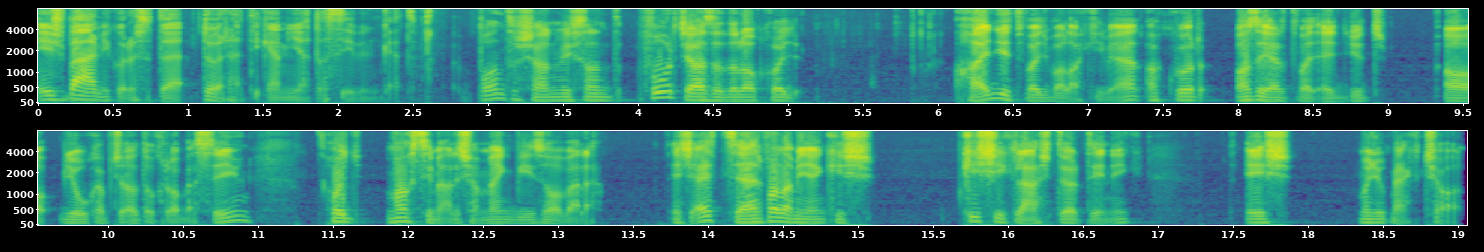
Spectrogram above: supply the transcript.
És bármikor összetörhetik emiatt a szívünket. Pontosan, viszont furcsa az a dolog, hogy ha együtt vagy valakivel, akkor azért vagy együtt a jó kapcsolatokról beszéljünk, hogy maximálisan megbízol vele. És egyszer valamilyen kis kisiklás történik, és mondjuk megcsal.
